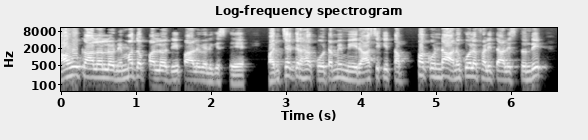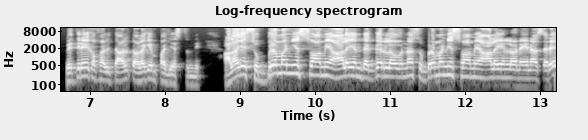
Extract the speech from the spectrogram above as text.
రాహు కాలంలో నిమ్మ దొప్పల్లో దీపాలు వెలిగిస్తే పంచగ్రహ కూటమి మీ రాశికి తప్పకుండా అనుకూల ఫలితాలు ఇస్తుంది వ్యతిరేక ఫలితాలు తొలగింపజేస్తుంది. అలాగే సుబ్రహ్మణ్య స్వామి ఆలయం దగ్గరలో ఉన్న సుబ్రహ్మణ్య స్వామి ఆలయంలోనైనా సరే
